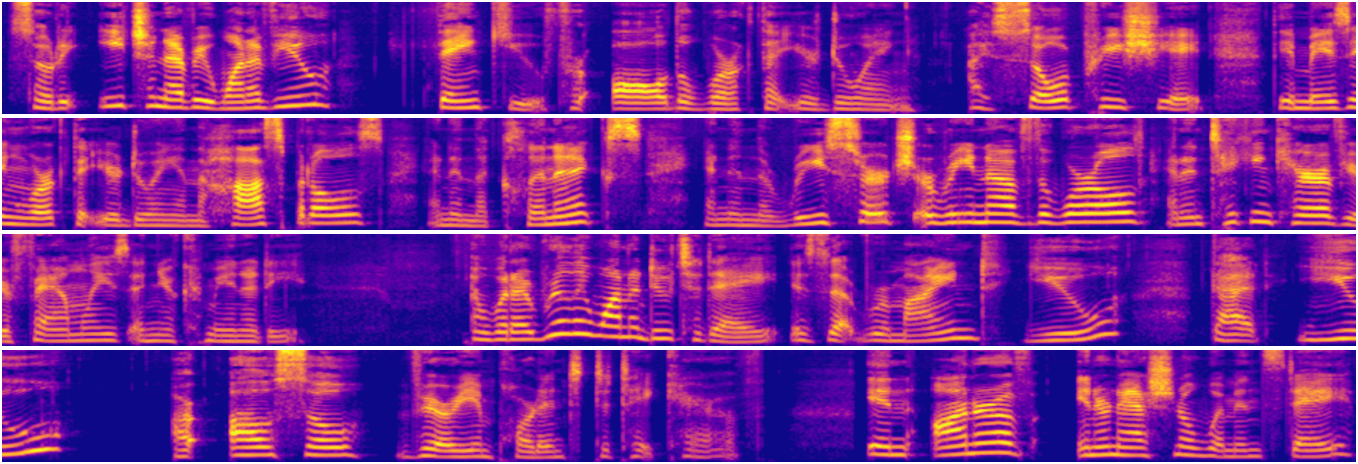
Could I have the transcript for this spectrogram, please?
So, to each and every one of you, thank you for all the work that you're doing. I so appreciate the amazing work that you're doing in the hospitals and in the clinics and in the research arena of the world and in taking care of your families and your community. And what I really want to do today is that remind you that you are also very important to take care of. In honor of International Women's Day,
